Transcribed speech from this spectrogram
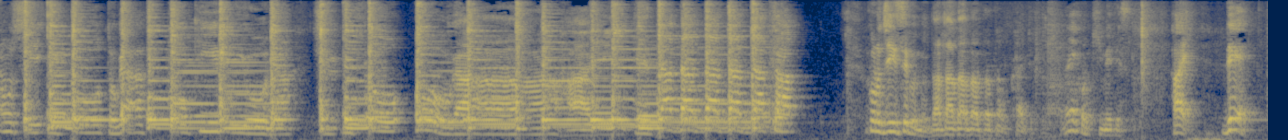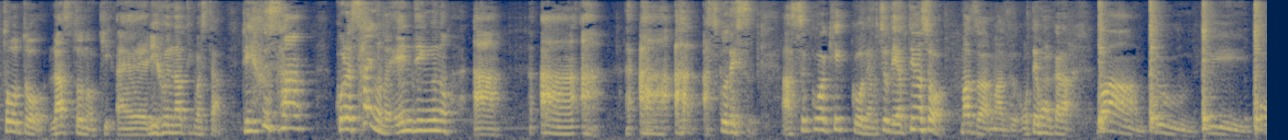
楽しいことが起きるような幻想が入ってダダダダダダこの G7 のダダダダダダを書いてくださいね。これ決めです。はい。で、とうとうラストのき、えー、リフになってきました。リフ3。これ最後のエンディングの、あ、あ、あ、あ、あ、あそこです。あそこは結構ね、ちょっとやってみましょう。まずはまずお手本から。One、two、three、four、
